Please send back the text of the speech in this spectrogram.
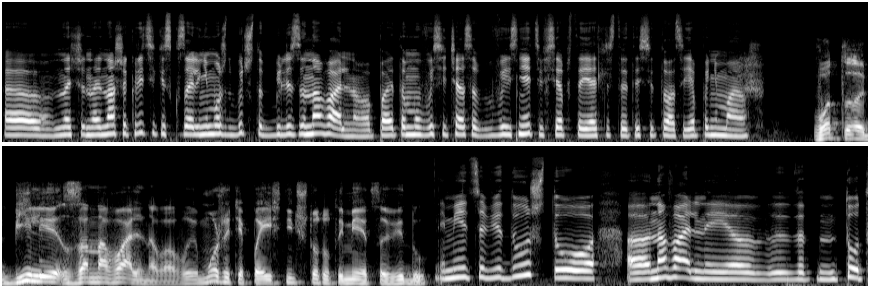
значит, наши критики сказали, не может быть, чтобы били за Навального, поэтому вы сейчас выясняете все обстоятельства этой ситуации. Я понимаю. Вот э, били за Навального. Вы можете пояснить, что тут имеется в виду? Имеется в виду, что э, Навальный э, тот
